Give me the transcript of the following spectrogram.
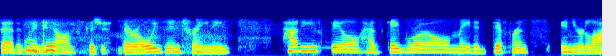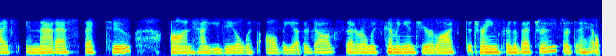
said and many do. dogs because they're always in training. How do you feel has gabriel made a difference in your life in that aspect too on how you deal with all the other dogs that are always coming into your life to train for the veterans or to help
